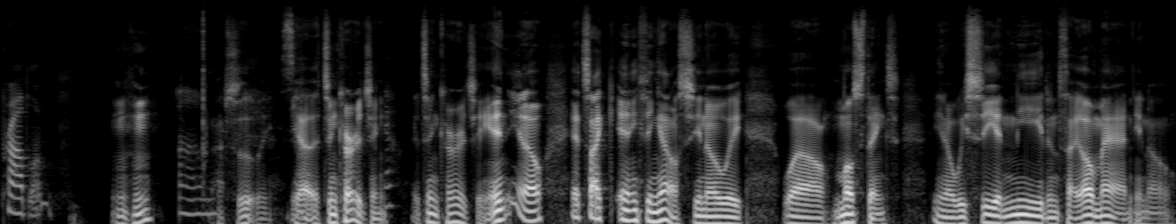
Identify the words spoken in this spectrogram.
problem. hmm Um, Absolutely. So- yeah, it's encouraging. Yeah. It's encouraging. And you know, it's like anything else, you know, we well, most things, you know, we see a need and say, "Oh man, you know,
